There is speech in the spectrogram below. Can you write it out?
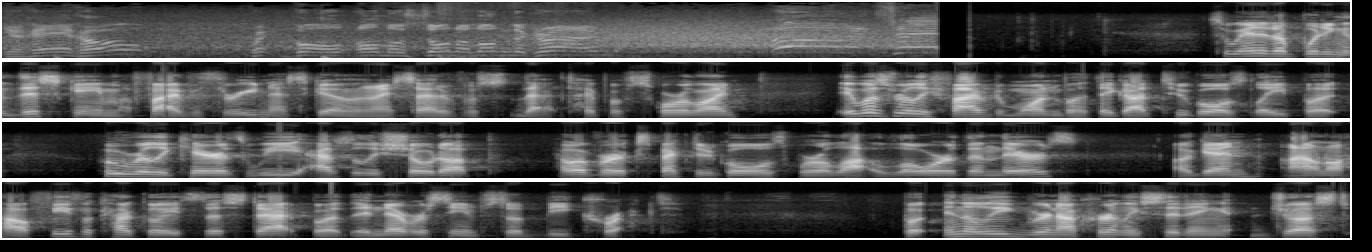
Guerreiro. Quick ball almost on along the ground. Oh! So we ended up winning this game 5 to 3. Nice to get on the nice side of that type of scoreline. It was really 5 to 1, but they got two goals late, but who really cares? We absolutely showed up. However, expected goals were a lot lower than theirs. Again, I don't know how FIFA calculates this stat, but it never seems to be correct. But in the league, we're now currently sitting just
